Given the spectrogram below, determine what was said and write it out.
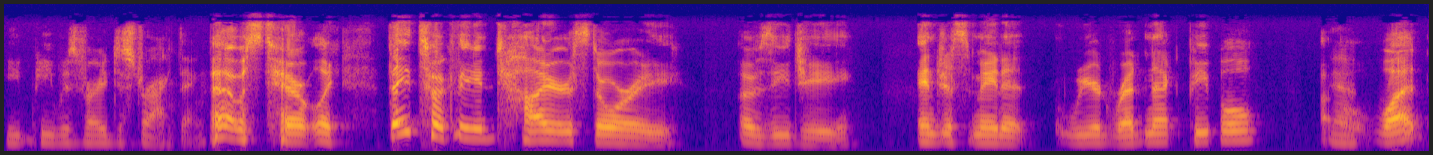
He he was very distracting. That was terrible. Like they took the entire story of ZG and just made it weird redneck people. Uh, Yeah. What?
